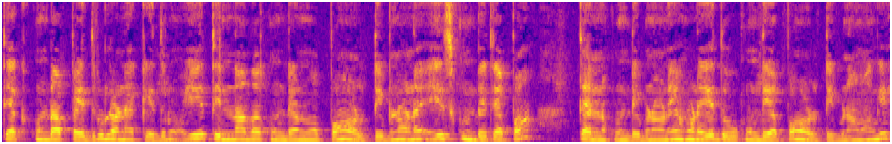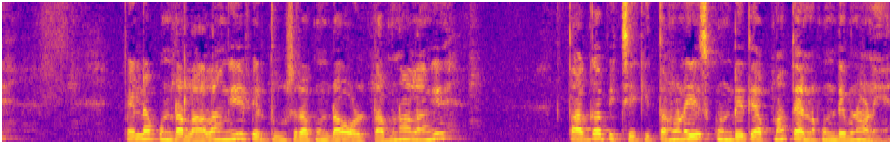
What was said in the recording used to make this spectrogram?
ਤੇ ਇੱਕ ਕੁੰਡਾ ਆਪਾਂ ਇਧਰੋਂ ਲਾਣਾ ਇੱਕ ਇਧਰੋਂ। ਇਹ ਤਿੰਨਾਂ ਦਾ ਕੁੰਡਿਆਂ ਨੂੰ ਆਪਾਂ ਉਲਟੀ ਬਣਾਉਣਾ। ਇਸ ਕੁੰਡੇ ਤੇ ਆਪਾਂ ਤਿੰਨ ਕੁੰਡੇ ਬਣਾਉਣੇ ਹੁਣ ਇਹ ਦੋ ਕੁੰਡੇ ਆਪਾਂ ਉਲਟੀ ਬਣਾਵਾਂਗੇ। ਪਹਿਲਾ ਕੁੰਡਾ ਲਾ ਲਾਂਗੇ, ਫਿਰ ਦੂਸਰਾ ਕੁੰਡਾ ਉਲਟਾ ਬਣਾ ਲਾਂਗੇ। ਧਾਗਾ ਪਿੱਛੇ ਕੀਤਾ। ਹੁਣ ਇਸ ਕੁੰਡੇ ਤੇ ਆਪਾਂ ਤਿੰਨ ਕੁੰਡੇ ਬਣਾਉਣੇ ਆ।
